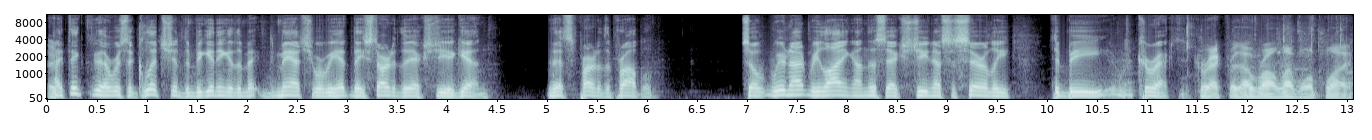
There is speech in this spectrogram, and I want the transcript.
I think there was a glitch at the beginning of the ma- match where we had they started the XG again. That's part of the problem. So we're not relying on this XG necessarily to be correct. Correct for the overall level of play.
